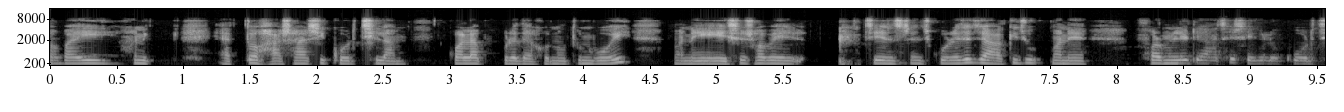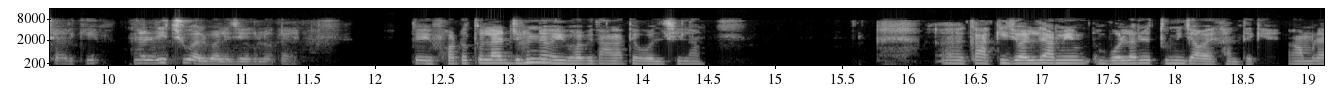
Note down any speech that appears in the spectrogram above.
সবাই মানে এত হাসাহাসি করছিলাম। কলা পুকুরে দেখো নতুন বই। মানে এসে সবে চেঞ্জ টেঞ্জ করেছে, যা কিছু মানে ফর্মালিটি আছে সেগুলো করছে আর কি রিচুয়াল বলে যেগুলোকে। তো এই ফটো তোলার জন্য ওইভাবে দাঁড়াতে বলছিলাম। কাকি জলে আমি বললাম যে, তুমি যাও এখান থেকে। আমরা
